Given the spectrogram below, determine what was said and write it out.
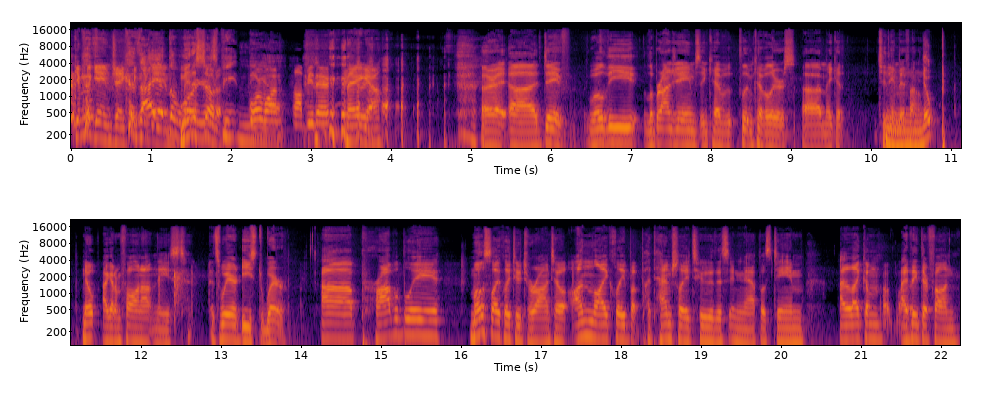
Give him a game, Jake. Give Because him a I game. had the Warriors Minnesota. beating Four one. I'll be there. There you go. All right, uh, Dave. Will the LeBron James and Kev- Cleveland Cavaliers uh, make it to the NBA Finals? Nope. Nope. I got them falling out in the East. It's weird. East where? Uh, probably most likely to Toronto. Unlikely, but potentially to this Indianapolis team. I like them. I think they're fun.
